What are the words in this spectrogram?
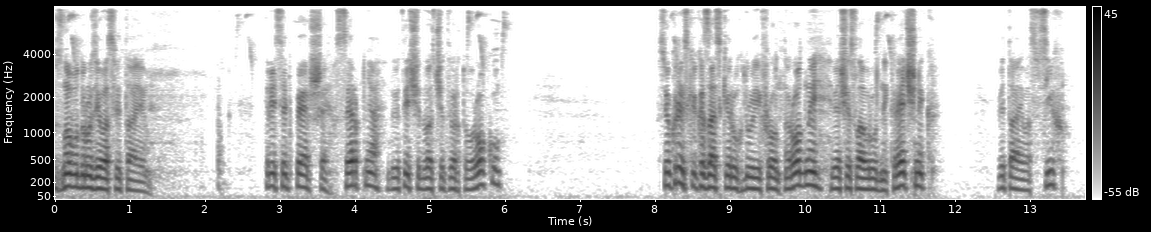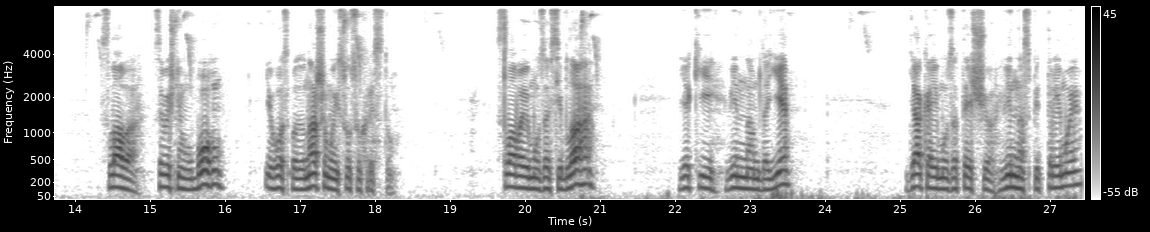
Знову, друзі, вас вітаю. 31 серпня 2024 року. Всеукраїнський козацький рух Другий фронт народний. В'ячеслав Рудник Речник. Вітаю вас всіх. Слава Всевишньому Богу і Господу нашому Ісусу Христу. Слава Йому за всі блага, які Він нам дає. Дяка йому за те, що Він нас підтримує.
